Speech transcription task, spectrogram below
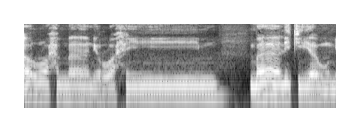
الرحمن الرحيم مالك يوم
